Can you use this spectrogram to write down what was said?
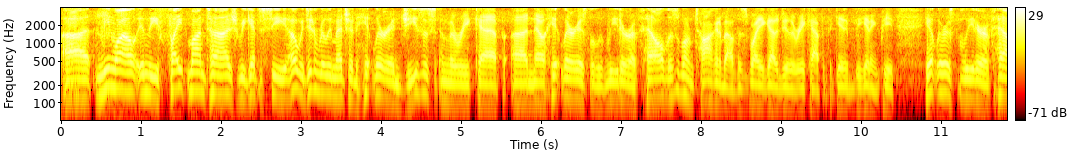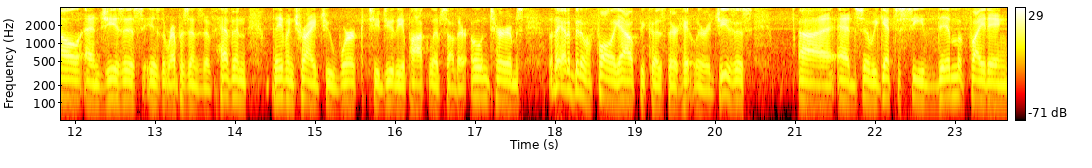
Uh, meanwhile, in the fight montage, we get to see. Oh, we didn't really mention Hitler and Jesus in the recap. Uh, now, Hitler is the leader of hell. This is what I'm talking about. This is why you got to do the recap at the beginning, Pete. Hitler is the leader of hell, and Jesus is the representative of heaven. They've been trying to work to do the apocalypse on their own terms, but they had a bit of a falling out because they're Hitler and Jesus. Uh, and so we get to see them fighting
